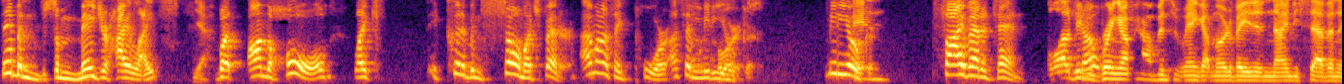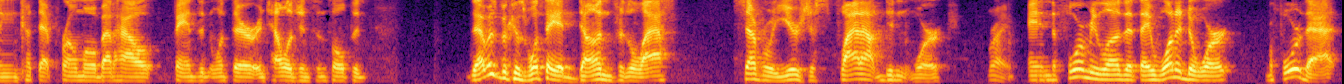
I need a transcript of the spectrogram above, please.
they've been some major highlights yeah. but on the whole like it could have been so much better. I'm gonna say poor. I said of mediocre. course. mediocre. And five out of ten. A lot of people you know? bring up how Vince McMahon got motivated in '97 and cut that promo about how fans didn't want their intelligence insulted. That was because what they had done for the last several years just flat out didn't work. Right. And the formula that they wanted to work before that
